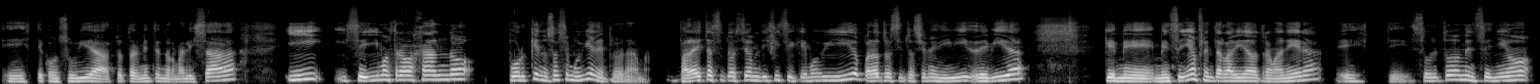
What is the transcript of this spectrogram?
este, con su vida totalmente normalizada y, seguimos trabajando porque nos hace muy bien el programa. Para esta situación difícil que hemos vivido, para otras situaciones de vida, que me, enseñó a enfrentar la vida de otra manera, este, sobre todo me enseñó,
